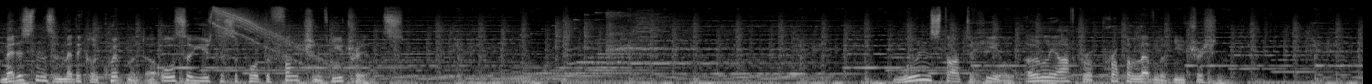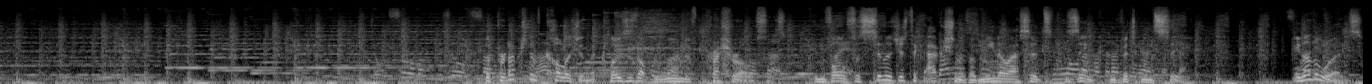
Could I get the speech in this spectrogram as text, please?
Medicines and medical equipment are also used to support the function of nutrients. Wounds start to heal only after a proper level of nutrition. The production of collagen that closes up the wound of pressure ulcers involves the synergistic action of amino acids, zinc and vitamin C. In other words,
